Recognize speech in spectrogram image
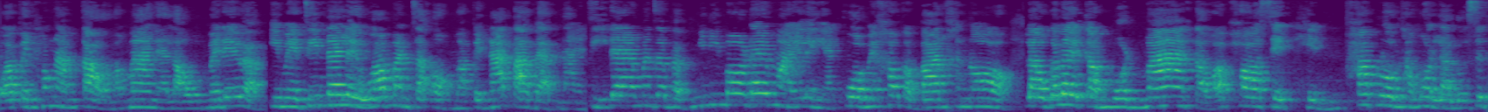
ว่าเป็นห้องน้ำเก่ามากๆเนี่ยเราไม่ได้แบบ imagine ได้เลยว่ามันจะออกมาเป็นหน้าตาแบบไหน สีแดงมันจะแบบมินิมอลได้ไหมอะไรเงี้ยกลัวไม่เข้ากับบ้านข้างนอก เราก็เลยกังวลมาก แต่ว่าพอเสร็จเห็นภาพรวมทั้งหมดแล้วรู้สึก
